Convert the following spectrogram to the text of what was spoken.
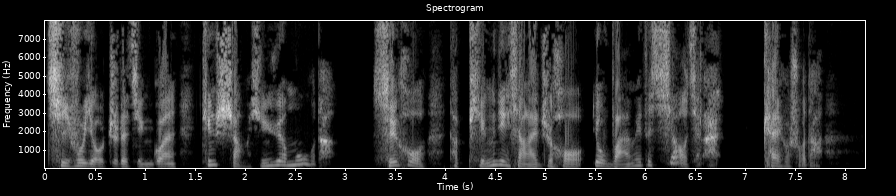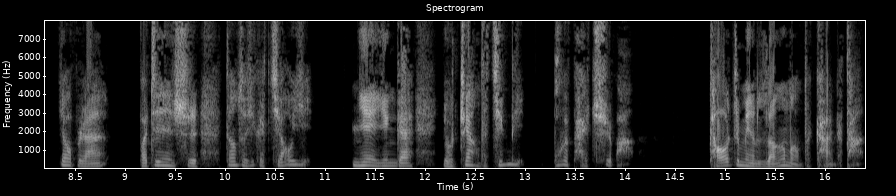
起伏有致的景观挺赏心悦目的。随后他平静下来之后，又玩味的笑起来，开口说道：“要不然。”把这件事当做一个交易，你也应该有这样的经历，不会排斥吧？陶志明冷冷的看着他，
